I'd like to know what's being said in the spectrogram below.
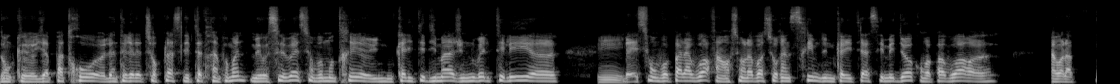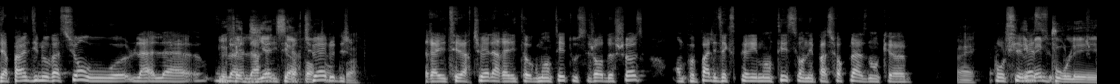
donc euh, il n'y a pas trop euh, l'intérêt d'être sur place il est peut-être un peu moins mais au CES si on veut montrer une qualité d'image une nouvelle télé hmm. ben, si on ne veut pas la voir enfin si on la voit sur un stream d'une qualité assez médiocre on va pas voir ben, voilà. Il y a pas mal d'innovations où la, la, la, réalité virtuelle la réalité virtuelle la réalité augmentée tout ce genre de choses on ne peut pas les expérimenter si on n'est pas sur place. Donc pour le CES, et même pour les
